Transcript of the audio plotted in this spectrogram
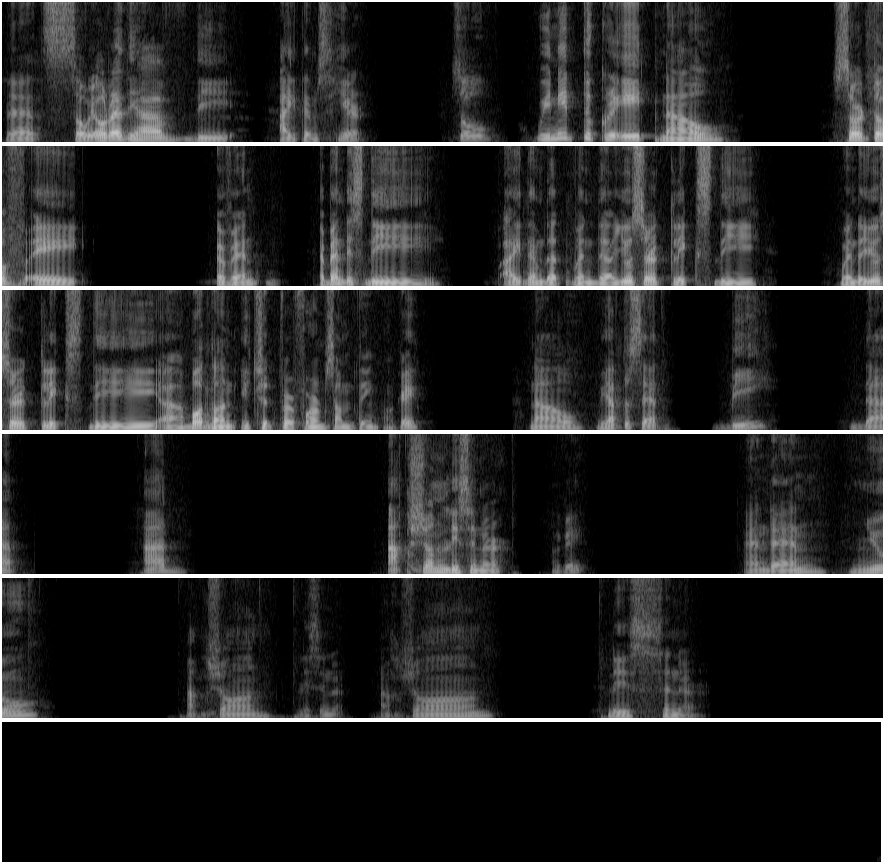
let's so we already have the items here. So we need to create now sort of a event. Event is the item that when the user clicks the when the user clicks the uh, button it should perform something okay? Now we have to set b that add action listener okay? And then new action listener action listener.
